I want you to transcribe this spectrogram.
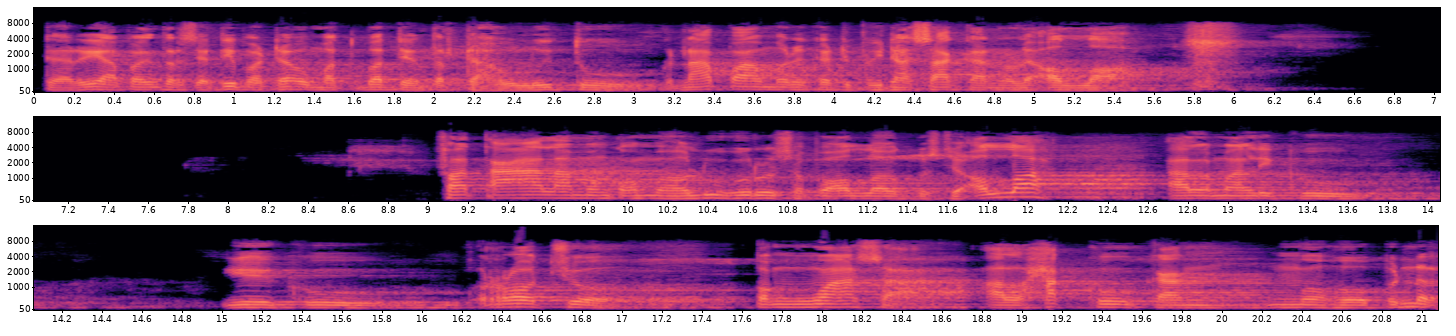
dari apa yang terjadi pada umat-umat yang terdahulu itu. Kenapa mereka dibinasakan oleh Allah? Fata'ala mongko luhur sapa Allah Gusti Allah Al Maliku yaiku raja penguasa al haqqu kang maha bener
